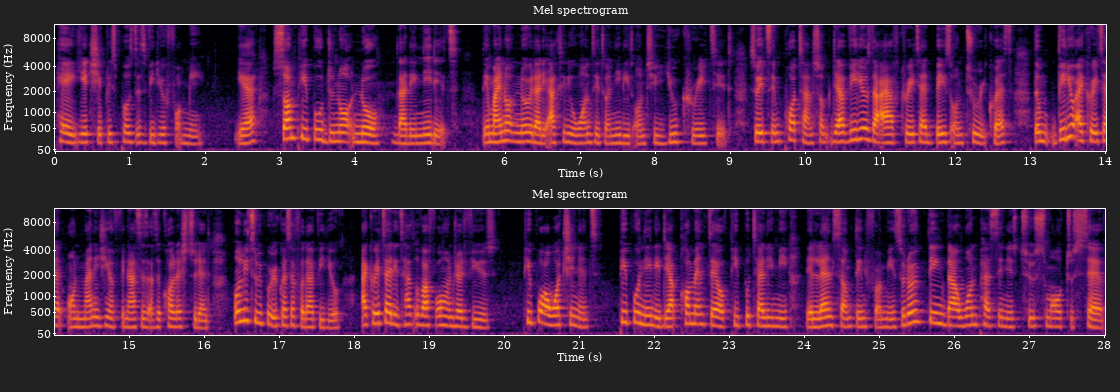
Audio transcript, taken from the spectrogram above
hey, Yeychi, please post this video for me. Yeah. Some people do not know that they need it. They might not know that they actually want it or need it until you create it. So it's important. So there are videos that I have created based on two requests. The video I created on managing your finances as a college student, only two people requested for that video. I created it, has over 400 views. People are watching it people need it. There are comments there of people telling me they learned something from me. So don't think that one person is too small to serve.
